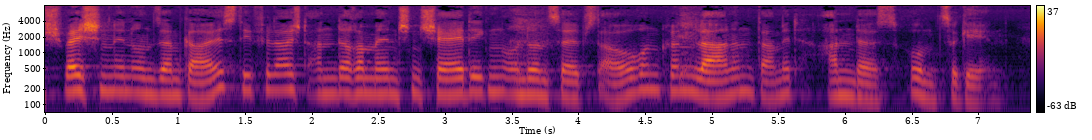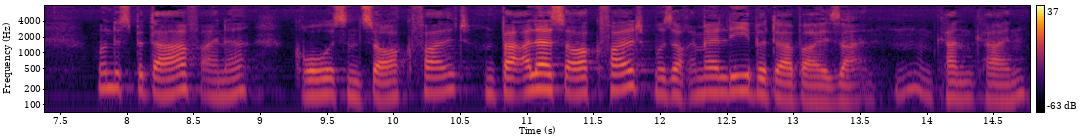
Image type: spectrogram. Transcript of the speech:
Schwächen in unserem Geist, die vielleicht andere Menschen schädigen und uns selbst auch und können lernen, damit anders umzugehen. Und es bedarf einer großen Sorgfalt und bei aller Sorgfalt muss auch immer Liebe dabei sein. Man kann kein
